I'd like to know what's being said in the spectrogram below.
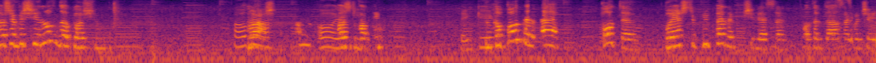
Tylko żeby się równo kosił. Dobra. Masz, O, masz dwa. Dzięki. Tylko potem, e, potem, bo jeszcze piperek przyniosę. Potem na zakończenie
